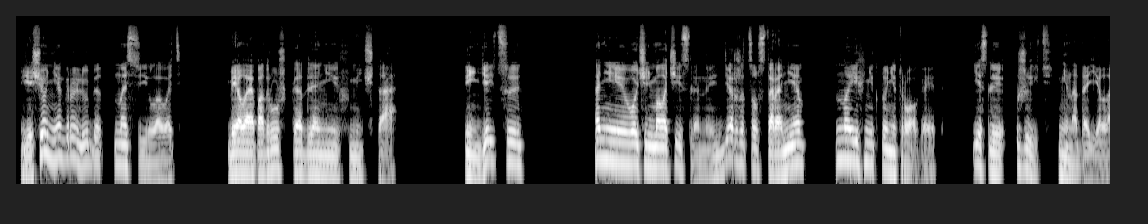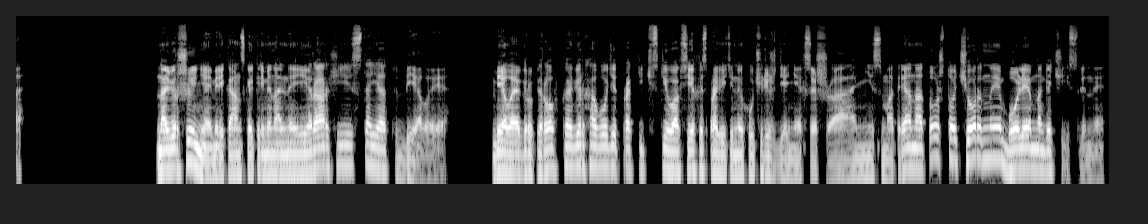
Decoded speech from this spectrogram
Еще негры любят насиловать. Белая подружка для них — мечта. Индейцы... Они очень малочисленны, держатся в стороне, но их никто не трогает, если жить не надоело. На вершине американской криминальной иерархии стоят белые. Белая группировка верховодит практически во всех исправительных учреждениях США, несмотря на то, что черные более многочисленны.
